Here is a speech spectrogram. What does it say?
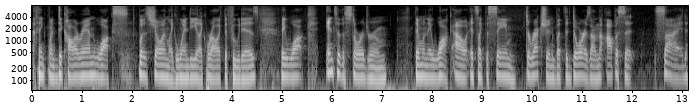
I think when Dick Hallorann walks was showing like Wendy like where all like the food is, they walk into the storage room. Then when they walk out, it's like the same direction, but the door is on the opposite side.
